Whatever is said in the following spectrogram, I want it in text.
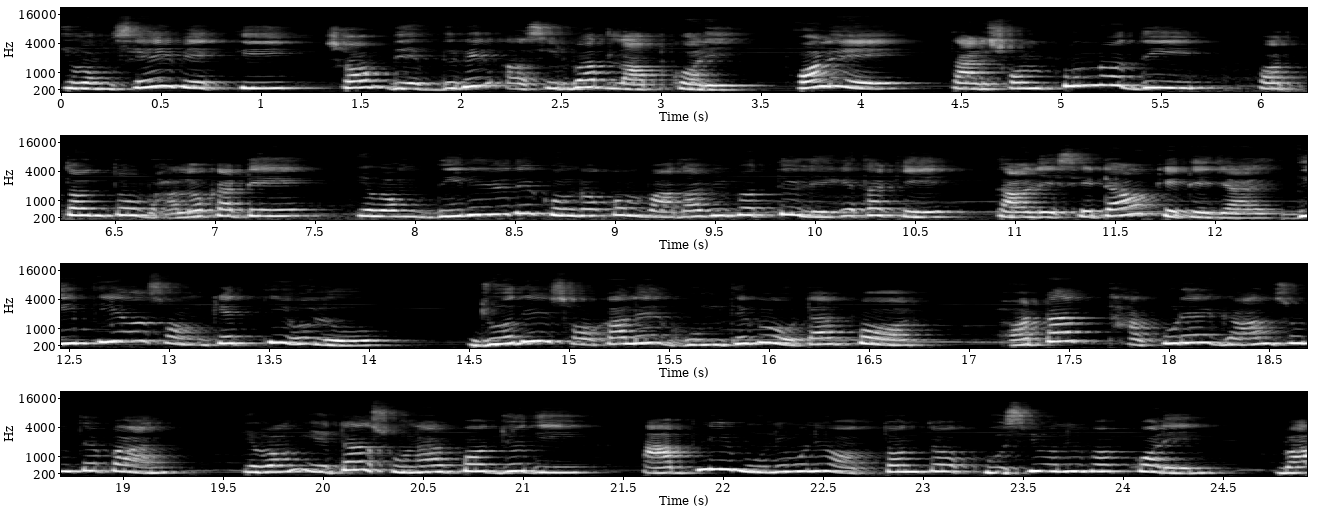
এবং সেই ব্যক্তি সব দেবদেবীর আশীর্বাদ লাভ করে। ফলে তার সম্পূর্ণ দিন অত্যন্ত ভালো কাটে এবং দিনে যদি কোনো রকম বাধা বিপত্তি লেগে থাকে, তাহলে সেটাও কেটে যায়। দ্বিতীয় সংকেতটি হলো, যদি সকালে ঘুম থেকে ওঠার পর হঠাৎ ঠাকুরের গান শুনতে পান এবং এটা শোনার পর যদি আপনি মনে মনে অত্যন্ত খুশি অনুভব করেন বা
